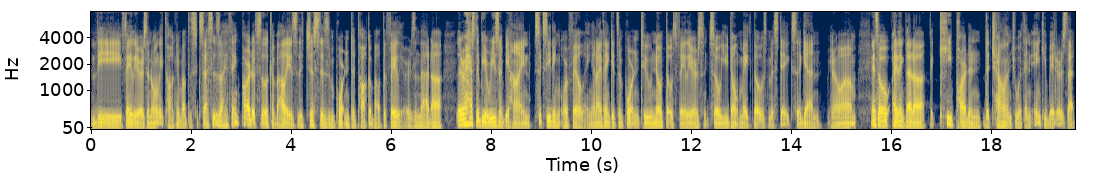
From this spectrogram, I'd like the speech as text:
the failures and only talking about the successes, I think part of Silicon Valley is it's just as important to talk about the failures and that uh, there has to be a reason behind succeeding or failing. And I think it's important to note those failures so you don't make those mistakes again, you know. Um, and so I think that uh, the key part and the challenge with an incubator is that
